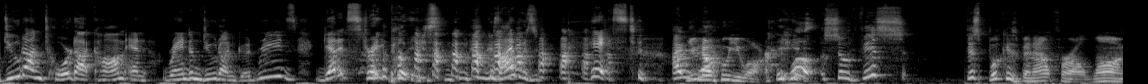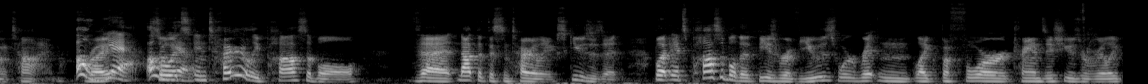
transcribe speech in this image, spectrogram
dude on Tor.com and random dude on Goodreads, get it straight, please. Because I was pissed. I You know who you are. well, so this this book has been out for a long time. Oh, right? yeah. Oh, so it's entirely possible that not that this entirely excuses it, but it's possible that these reviews were written like before trans issues were really in the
